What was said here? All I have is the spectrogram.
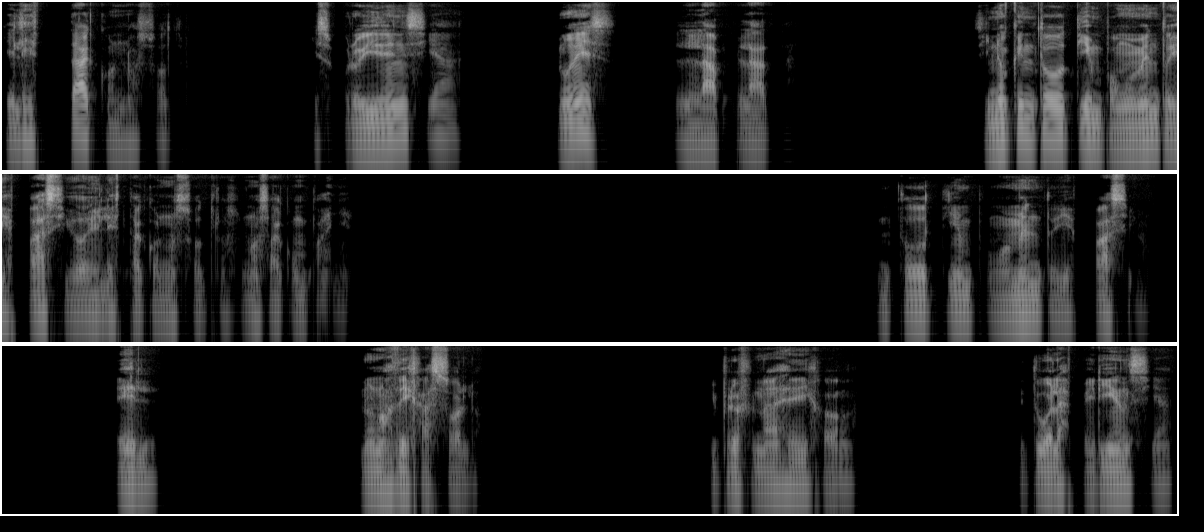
Él está con nosotros. Y su providencia no es la plata, sino que en todo tiempo, momento y espacio Él está con nosotros, nos acompaña. En todo tiempo, momento y espacio, Él no nos deja solo. Mi profe una vez dijo que tuvo la experiencia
